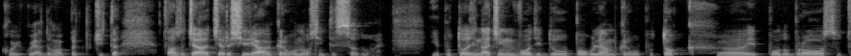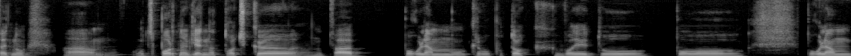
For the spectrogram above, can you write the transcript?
кой коя дума предпочита. Това означава, че разширява кръвоносните съдове. И по този начин води до по-голям кръвопоток и по-добро, съответно, от спортна гледна точка, това по-голям кръвопоток води до по, по-голям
